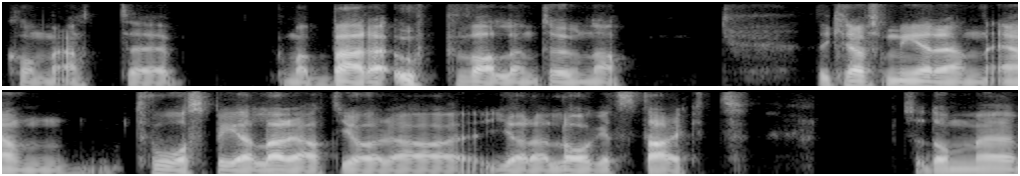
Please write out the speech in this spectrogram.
kommer att, eh, kommer att bära upp Vallentuna det krävs mer än en, två spelare att göra, göra laget starkt. Så de, eh,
